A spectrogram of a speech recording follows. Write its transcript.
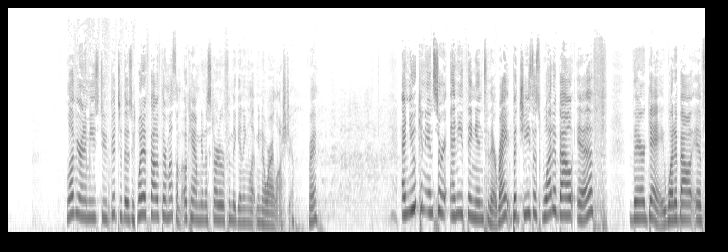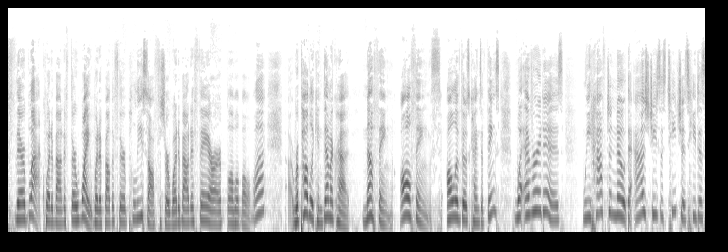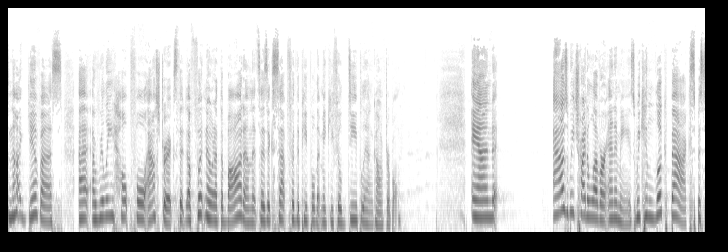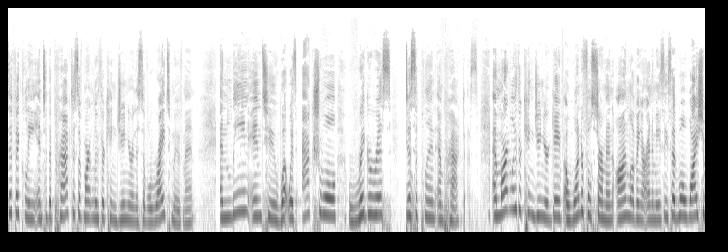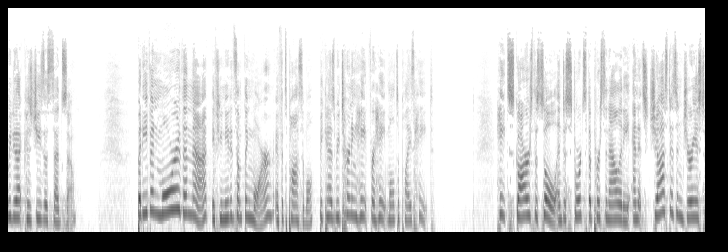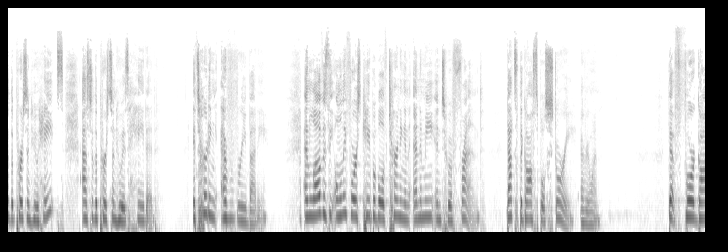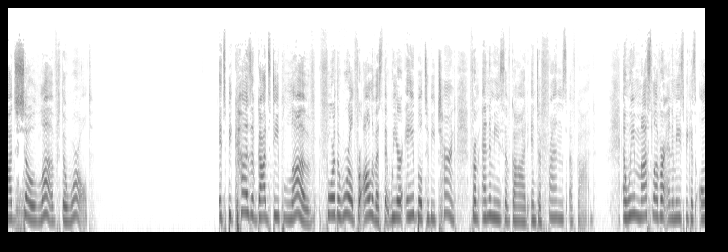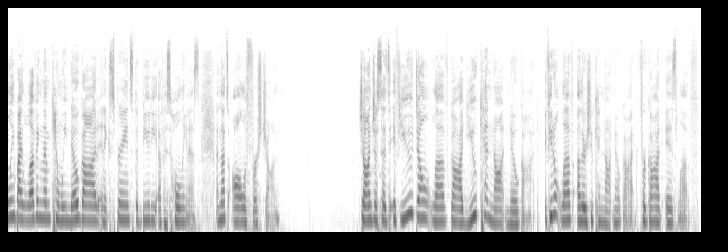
Love your enemies, do good to those who. What about if they're Muslim? Okay, I'm going to start over from the beginning. Let me know where I lost you, right? And you can insert anything into there, right? But Jesus, what about if they're gay? What about if they're black? What about if they're white? What about if they're a police officer? What about if they are blah, blah, blah, blah, blah? Uh, Republican, Democrat, nothing, all things, all of those kinds of things. Whatever it is, we have to note that as Jesus teaches, he does not give us a, a, really helpful asterisk, that a footnote at the bottom that says, except for the people that make you feel deeply uncomfortable. And as we try to love our enemies, we can look back specifically into the practice of Martin Luther King Jr. in the civil rights movement and lean into what was actual rigorous discipline and practice. And Martin Luther King Jr. gave a wonderful sermon on loving our enemies. He said, Well, why should we do that? Because Jesus said so. But even more than that, if you needed something more, if it's possible, because returning hate for hate multiplies hate. Hate scars the soul and distorts the personality, and it's just as injurious to the person who hates as to the person who is hated. It's hurting everybody. And love is the only force capable of turning an enemy into a friend. That's the gospel story, everyone. that for God so loved the world. It's because of God's deep love for the world, for all of us, that we are able to be turned from enemies of God into friends of God. And we must love our enemies because only by loving them can we know God and experience the beauty of his holiness. And that's all of First John. John just says, if you don't love God, you cannot know God. If you don't love others, you cannot know God, for God is love.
